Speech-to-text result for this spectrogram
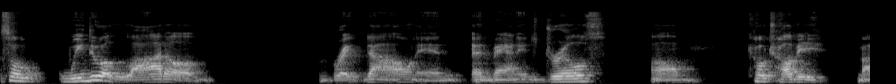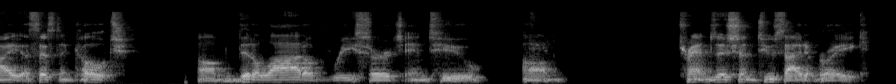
so we do a lot of breakdown and advantage drills. Um, coach Hubby, my assistant coach, um, did a lot of research into um, transition two sided break.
